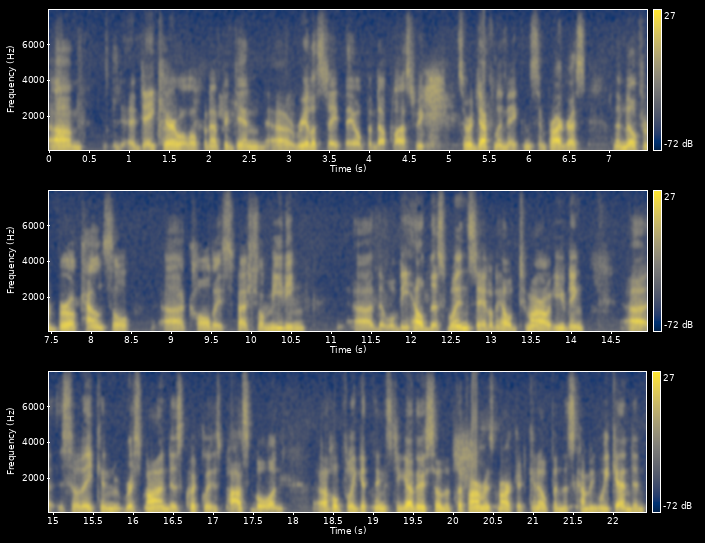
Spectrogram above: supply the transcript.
Um, daycare will open up again. Uh, real estate they opened up last week, so we're definitely making some progress. The Milford Borough Council uh, called a special meeting uh, that will be held this Wednesday. It'll be held tomorrow evening, uh, so they can respond as quickly as possible and uh, hopefully get things together so that the farmers market can open this coming weekend and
